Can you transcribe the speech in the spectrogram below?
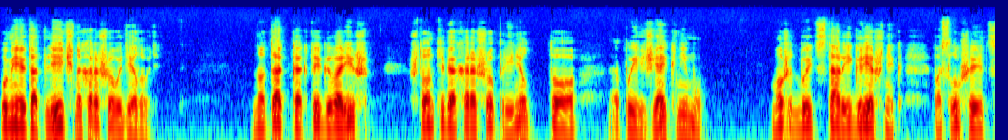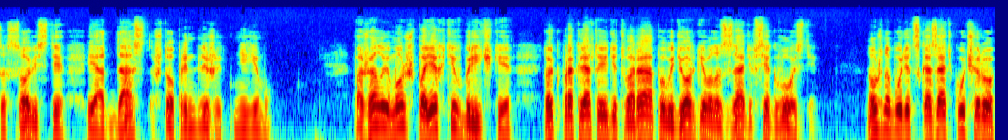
умеют отлично хорошо выделывать. Но так как ты говоришь, что он тебя хорошо принял, то поезжай к нему. Может быть, старый грешник — послушается совести и отдаст, что принадлежит не ему. Пожалуй, можешь поехать и в бричке, только проклятая детвора повыдергивала сзади все гвозди. Нужно будет сказать кучеру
